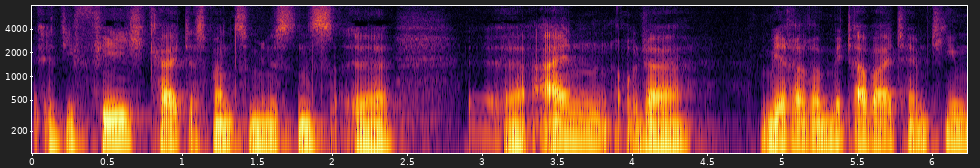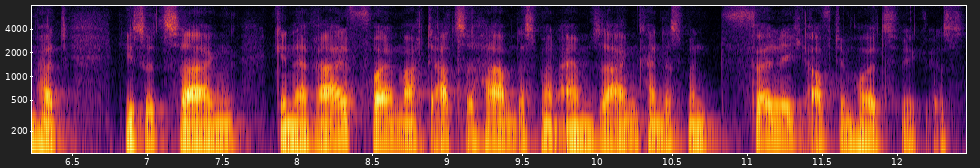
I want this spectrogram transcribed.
die Fähigkeit, dass man zumindest äh, einen oder mehrere Mitarbeiter im Team hat, die sozusagen Generalvollmacht dazu haben, dass man einem sagen kann, dass man völlig auf dem Holzweg ist.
